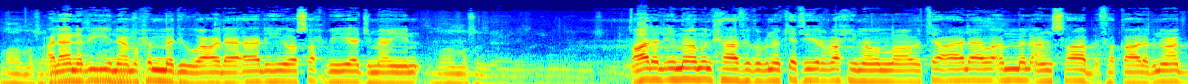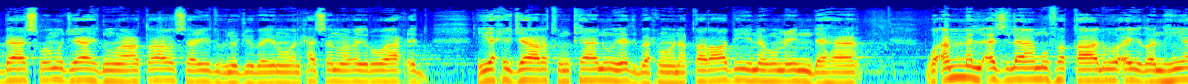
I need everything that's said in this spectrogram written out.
اللهم صل على نبينا محمد. وعلى آله وصحبه أجمعين. اللهم صل عليه قال الإمام الحافظ ابن كثير رحمه الله تعالى وأما الأنصاب فقال ابن عباس ومجاهد وعطاء وسعيد بن جبير والحسن وغير واحد هي حجارة كانوا يذبحون قرابينهم عندها. وأما الأزلام فقالوا أيضا هي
